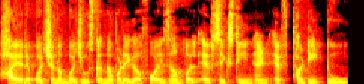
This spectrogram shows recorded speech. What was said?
हायर अपर्चर नंबर चूज़ करना पड़ेगा। For example F sixteen and F thirty two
